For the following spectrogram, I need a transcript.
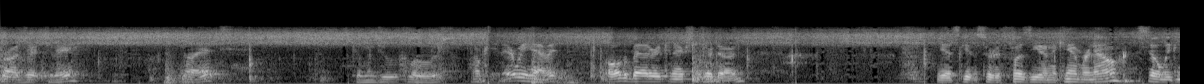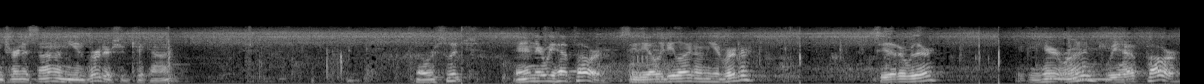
project today, but it's coming to a close. Okay, there we have it. All the battery connections are done. Yeah, it's getting sort of fuzzy on the camera now, so we can turn this on and the inverter should kick on. Power switch, and there we have power. See the LED light on the inverter? See that over there? You can hear it running. We have power.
